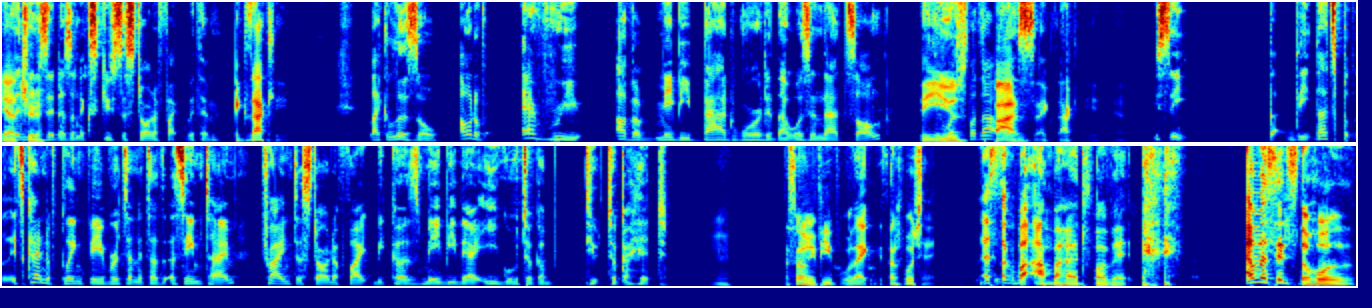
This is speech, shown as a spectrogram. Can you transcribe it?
Yeah, and then true. use it as an excuse to start a fight with him Exactly. like lizzo out of every other maybe bad word that was in that song. They, They used for that one. spaz exactly. Yeah. You see, that the that's it's kind of playing favorites and it's at the same time trying to start a fight because maybe their ego took a took a hit. Mm. There's so many people. Like it's unfortunate. Let's talk about Amber Heard for a bit. Ever since the whole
